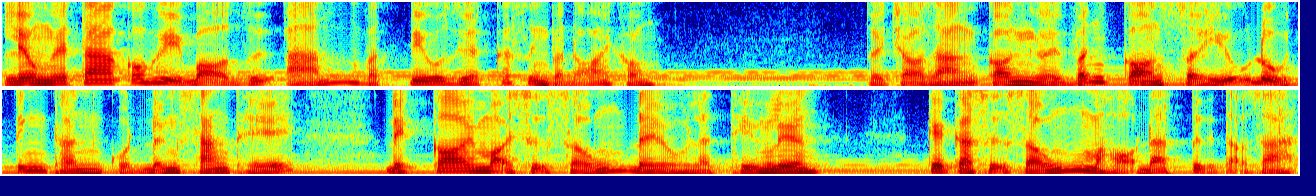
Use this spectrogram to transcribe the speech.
liệu người ta có hủy bỏ dự án và tiêu diệt các sinh vật đó hay không? Tôi cho rằng con người vẫn còn sở hữu đủ tinh thần của đấng sáng thế để coi mọi sự sống đều là thiêng liêng, kể cả sự sống mà họ đã tự tạo ra.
